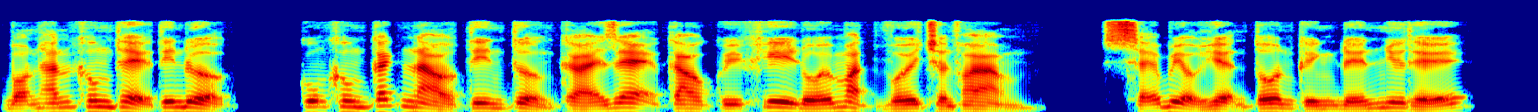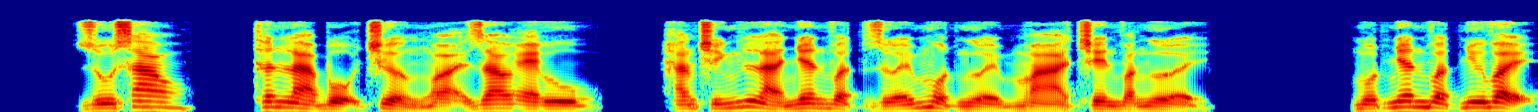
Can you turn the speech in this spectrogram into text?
bọn hắn không thể tin được, cũng không cách nào tin tưởng cái rẻ cao quý khi đối mặt với trần phàm, sẽ biểu hiện tôn kính đến như thế. Dù sao, thân là bộ trưởng ngoại giao eu hắn chính là nhân vật dưới một người mà trên vạn người. Một nhân vật như vậy,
